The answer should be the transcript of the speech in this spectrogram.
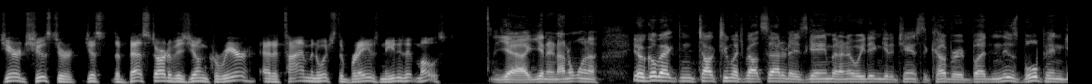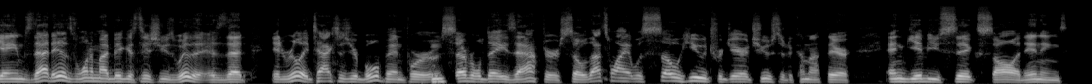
Jared Shuster, just the best start of his young career at a time in which the Braves needed it most. Yeah, again, and I don't want to, you know, go back and talk too much about Saturday's game, but I know we didn't get a chance to cover it. But in these bullpen games, that is one of my biggest issues with it is that it really taxes your bullpen for mm-hmm. several days after. So that's why it was so huge for Jared Shuster to come out there and give you six solid innings.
